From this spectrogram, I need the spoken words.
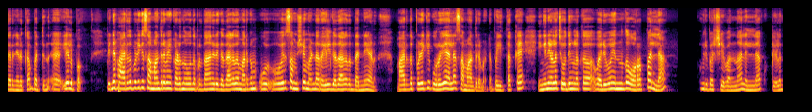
തിരഞ്ഞെടുക്കാൻ പറ്റുന്ന എളുപ്പം. പിന്നെ ഭാരതപ്പുഴയ്ക്ക് സമാന്തരമായി കടന്നു പോകുന്ന പ്രധാന ഒരു ഗതാഗത മാർഗം ഒരു സംശയം വേണ്ട റെയിൽ ഗതാഗതം തന്നെയാണ്. ഭാരതപ്പുഴയ്ക്ക് കുറുകെയല്ല സമാന്തരമായിട്ട്. അപ്പോൾ ഇതൊക്കെ ഇങ്ങനെയുള്ള ചോദ്യങ്ങളൊക്കെ വരുമോ എന്നത് ഉറപ്പല്ല. ഒരുപക്ഷെ വന്നാൽ എല്ലാ കുട്ടികളും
